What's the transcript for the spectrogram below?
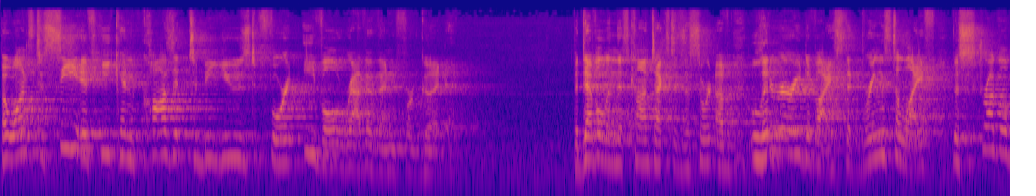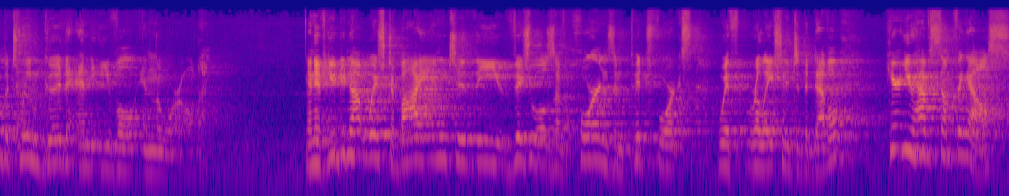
but wants to see if he can cause it to be used for evil rather than for good. The devil in this context is a sort of literary device that brings to life the struggle between good and evil in the world. And if you do not wish to buy into the visuals of horns and pitchforks with relation to the devil, here you have something else.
